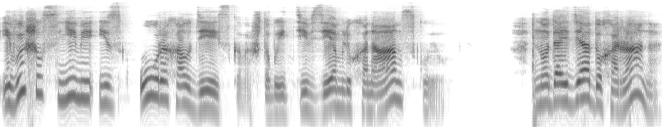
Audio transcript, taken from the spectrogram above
и вышел с ними из Ура Халдейского, чтобы идти в землю ханаанскую. Но, дойдя до Харана,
